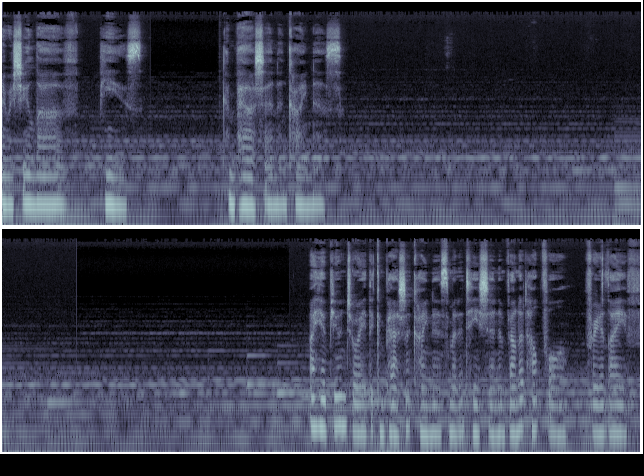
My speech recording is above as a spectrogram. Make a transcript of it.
I wish you love, peace, compassion, and kindness. I hope you enjoyed the compassionate kindness meditation and found it helpful for your life.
